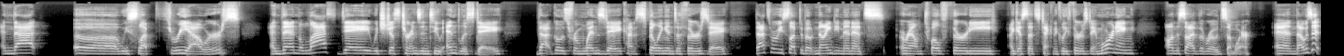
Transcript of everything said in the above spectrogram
And that, uh, we slept three hours. And then the last day, which just turns into Endless Day, that goes from Wednesday kind of spilling into Thursday. That's where we slept about 90 minutes around 12:30. I guess that's technically Thursday morning on the side of the road somewhere. And that was it.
